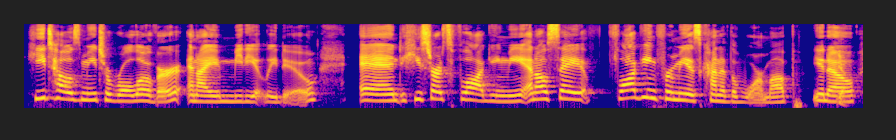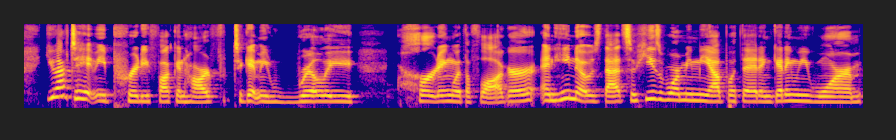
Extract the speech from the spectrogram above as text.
He tells me to roll over, and I immediately do. And he starts flogging me. And I'll say, flogging for me is kind of the warm up. You know, you have to hit me pretty fucking hard to get me really hurting with a flogger and he knows that. So he's warming me up with it and getting me warm.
